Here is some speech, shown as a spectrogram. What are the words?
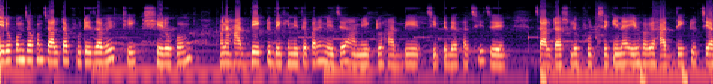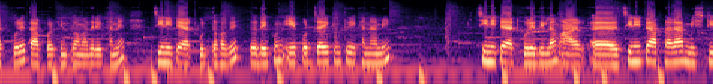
এরকম যখন চালটা ফুটে যাবে, ঠিক সেরকম মানে হাত দিয়ে একটু দেখে নিতে পারেন। এই যে আমি একটু হাত দিয়ে চিপে দেখাচ্ছি যে চালটা আসলে ফুটছে কিনা। এইভাবে হাত দিয়ে একটু চেক করে তারপর কিন্তু আমাদের এখানে চিনিটা অ্যাড করতে হবে। তো দেখুন, এ পর্যায়ে কিন্তু এখানে আমি চিনিটা অ্যাড করে দিলাম। আর চিনিটা আপনারা মিষ্টি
